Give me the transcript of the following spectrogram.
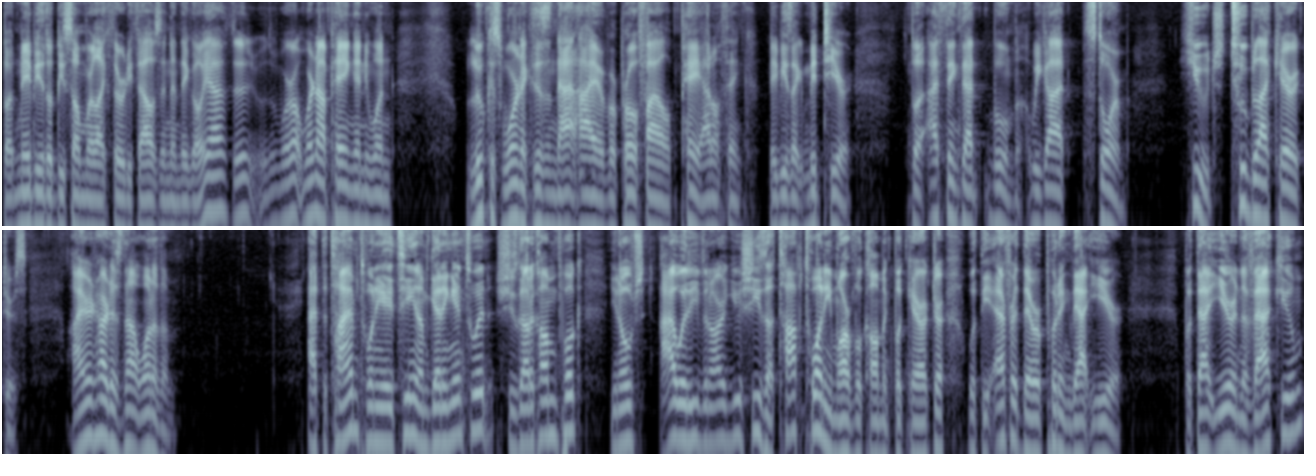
but maybe it'll be somewhere like thirty thousand, and they go, yeah, we're we're not paying anyone. Lucas Werneck isn't that high of a profile pay, I don't think. Maybe he's like mid tier, but I think that boom, we got Storm, huge, two black characters. Ironheart is not one of them. At the time, 2018, I'm getting into it. She's got a comic book. You know, I would even argue she's a top 20 Marvel comic book character with the effort they were putting that year. But that year in the vacuum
